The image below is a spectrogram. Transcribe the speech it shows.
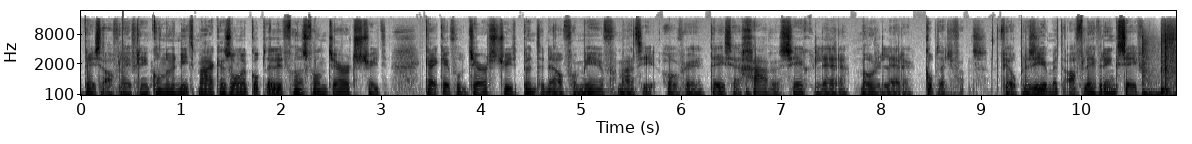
Deze aflevering konden we niet maken zonder koptelefoons van Jared Street. Kijk even op jaredstreet.nl voor meer informatie over deze gave circulaire modulaire koptelefoons. Veel plezier met aflevering 7.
